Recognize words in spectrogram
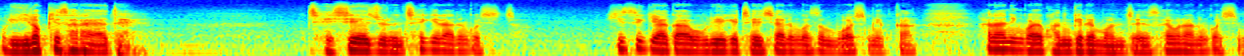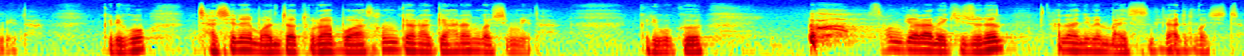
우리 이렇게 살아야 돼. 제시해 주는 책이라는 것이죠. 히스기야가 우리에게 제시하는 것은 무엇입니까? 하나님과의 관계를 먼저 세우라는 것입니다. 그리고 자신을 먼저 돌아보아 성결하게 하는 것입니다. 그리고 그 성결함의 기준은 하나님의 말씀이라는 것이죠.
